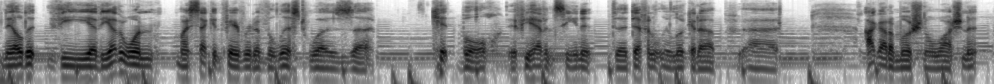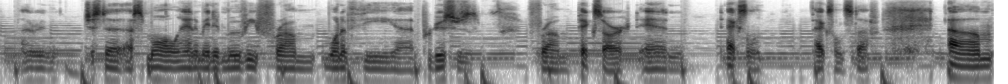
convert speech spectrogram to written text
nailed it. The uh, the other one, my second favorite of the list was uh, Kit Bull. If you haven't seen it, uh, definitely look it up. Uh, I got emotional watching it. I mean, just a, a small animated movie from one of the uh, producers from Pixar, and excellent, excellent stuff. Um,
